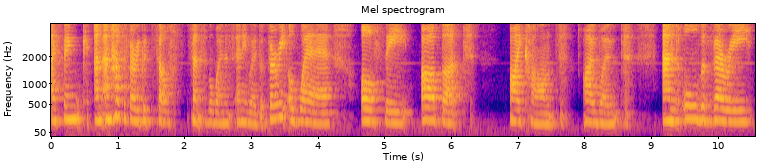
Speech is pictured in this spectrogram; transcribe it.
I think, and, and has a very good self sense of awareness anyway, but very aware of the ah, but I can't, I won't, and all the very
